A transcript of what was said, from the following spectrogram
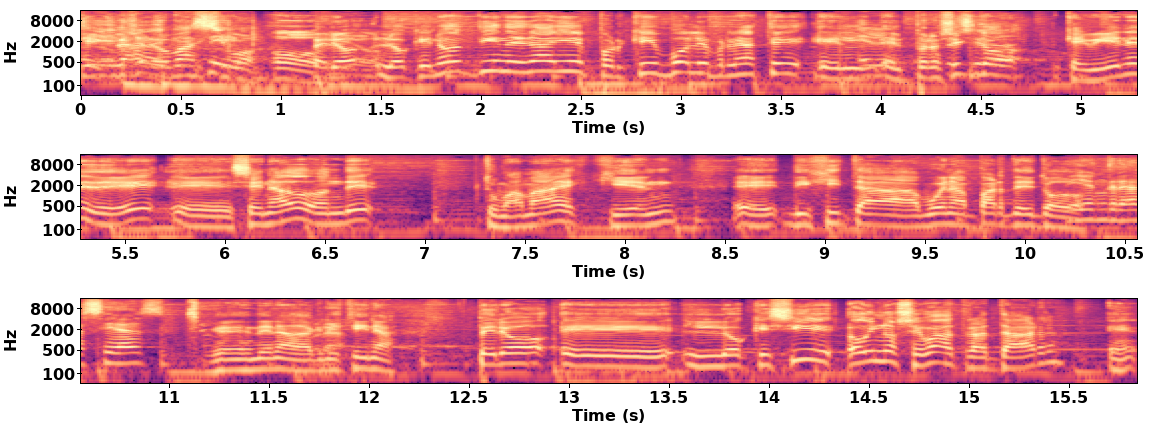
sí, claro, Máximo. Pero lo que no entiende nadie es por qué vos le frenaste el, El- el proyecto que viene de eh, Senado, donde tu mamá es quien eh, digita buena parte de todo. Bien, gracias. De nada, Cristina. Pero eh, lo que sí hoy no se va a tratar, eh,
